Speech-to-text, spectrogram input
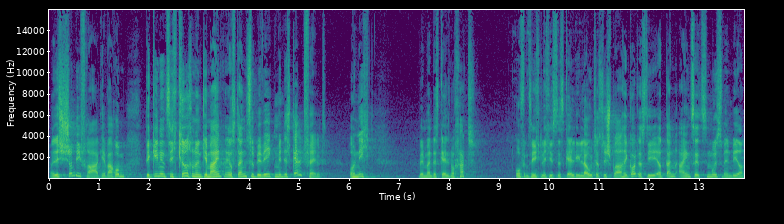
Und es ist schon die Frage, warum beginnen sich Kirchen und Gemeinden erst dann zu bewegen, wenn das Geld fehlt und nicht, wenn man das Geld noch hat. Offensichtlich ist das Geld die lauteste Sprache Gottes, die er dann einsetzen muss, wenn wir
